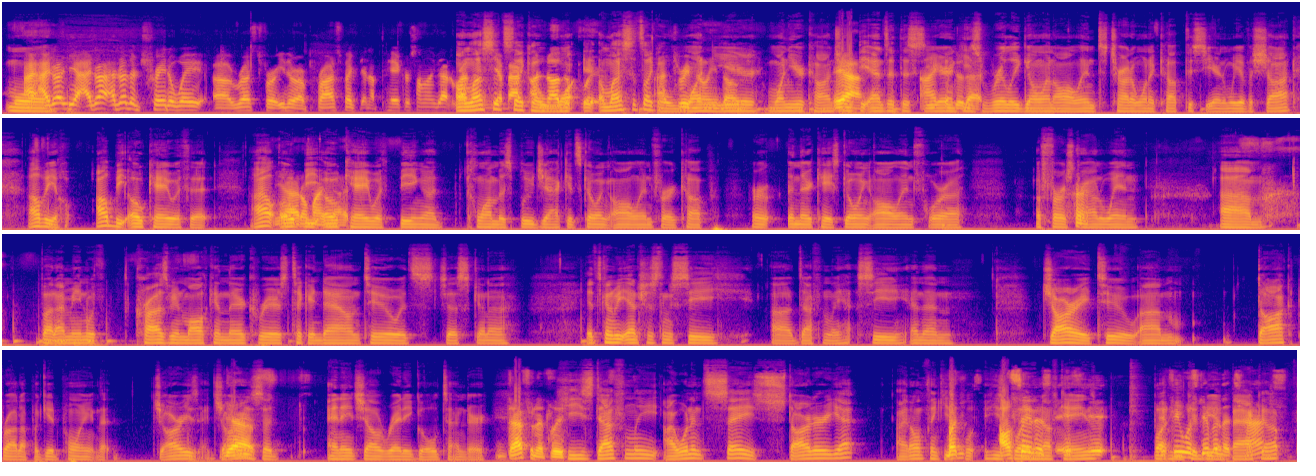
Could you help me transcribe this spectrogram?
more. I, I'd rather, yeah, I'd, I'd rather trade away uh, Rust for either a prospect and a pick or something like that. unless it's like a one, player. unless it's like a $3 year one year contract. Yeah, He ends it this year, and he's that. really going all in to try to win a cup this year, and we have a shot. I'll be I'll be okay with it. I'll Yeah, be mind that. okay with being a Columbus Blue Jackets going all in for a cup, or in their case, going all in for a a first round win. Um, but I mean, with Crosby and Malkin, their careers ticking down too. It's just gonna, it's gonna be interesting to see. Uh, definitely see, and then Jarry too. Um, Doc brought up a good point that Jarry's Jarry's Yes. a NHL ready goaltender. Definitely. He's definitely I wouldn't say starter yet. I don't think he's But pl- he's I'll say played this: enough if, games, if, but if he was could be given a the chance,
